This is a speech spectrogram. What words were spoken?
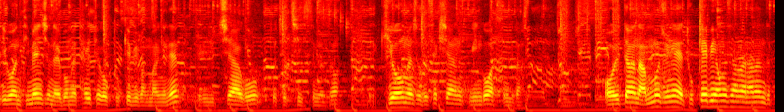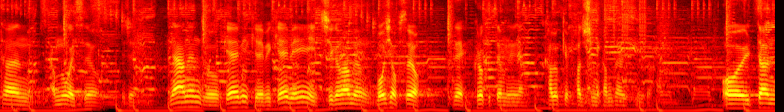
이번 Dimension 앨범의 타이틀곡 도깨비 방망이는 되게 유치하고 또 재치 있으면서 네, 귀여우면서도 섹시한 곡인 것 같습니다 어 일단 안무 중에 도깨비 형상을 하는 듯한 안무가 있어요. 이제 나는 도깨비 깨비 깨비 지금 하면 멋이 없어요. 네 그렇기 때문에 그냥 가볍게 봐주시면 감사하겠습니다. 어 일단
